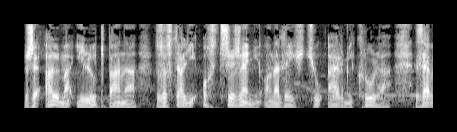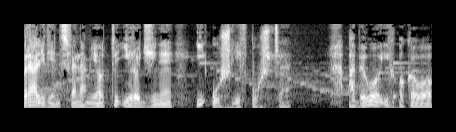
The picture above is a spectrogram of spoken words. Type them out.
że Alma i lud Pana zostali ostrzeżeni o nadejściu armii króla, zabrali więc swe namioty i rodziny i uszli w puszczę a było ich około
